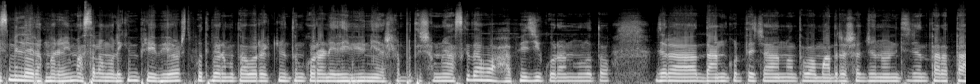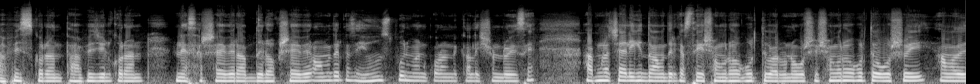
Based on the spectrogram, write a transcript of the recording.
বিসমিল্লাহ রহমান রহিম। আসসালামু আলাইকুম প্রিভিয়ার্স প্রতিবার মতো আবার একটি নতুন কোরআনের রিভিউ নিয়ে আসলাম আপনাদের সামনে। আজকে দেওয়া হাফিজি কোরআন। মূলত যারা দান করতে চান অথবা মাদ্রাসার জন্য নিতে চান, তারা তাহফিজ কোরআন, তাহফিজুল কোরআন, নেসার সাহেবের, আব্দুল হক সাহেবের। আমাদের কাছে হিউজ পরিমাণ কোরআনের কালেকশন রয়েছে। আপনারা চাইলে কিন্তু আমাদের কাছ থেকে সংগ্রহ করতে পারবেন। অবশ্যই সংগ্রহ করতে অবশ্যই আমাদের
